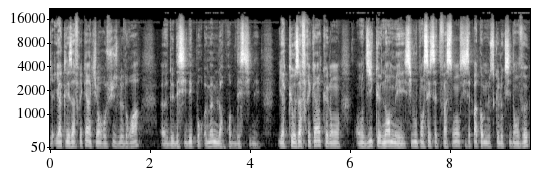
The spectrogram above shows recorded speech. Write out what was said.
Il n'y a que les Africains qui en refusent le droit euh, de décider pour eux-mêmes leur propre destinée. Il n'y a qu'aux Africains que l'on on dit que non, mais si vous pensez de cette façon, si ce n'est pas comme ce que l'Occident veut,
